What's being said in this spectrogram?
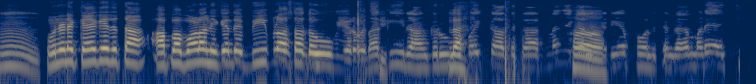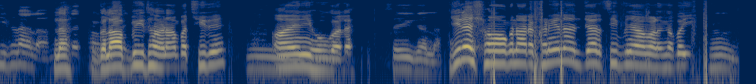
ਹੂੰ। ਉਹਨਾਂ ਨੇ ਕਹਿ ਕੇ ਦਿੱਤਾ ਆਪਾਂ ਬਾਹਲਾ ਨਹੀਂ ਕਹਿੰਦੇ 20 ਪਲੱਸ ਤਾਂ ਦਊਗੀ ਯਾਰ ਬੱਚੀ। ਬਾਕੀ ਰੰਗ ਰੂਪ। ਕੋਈ ਕੱਦ ਕਾਠ ਨਾ ਜੇ ਗੱਲ। ਕਰੀਏ ਫੁੱਲ ਚੰਗਾ ਮੜਿਆ ਇੱਥੇ ਖੜਾ ਲਾ ਲੈ ਗੁਲਾਬੀ ਥਾਣਾ ਬੱਚੀ ਦੇ ਐ ਨਹੀਂ ਹੋਊਗਾ ਲੈ। ਸਹੀ ਗੱਲ ਆ। ਜਿਹਨੇ ਸ਼ੌਂਕ ਨਾਲ ਰੱਖਣੀਆਂ ਨਾ ਜਰਸੀ ਪੰਜਾਬ ਵਾਲੀਆਂ ਬਾਈ। ਹੂੰ।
